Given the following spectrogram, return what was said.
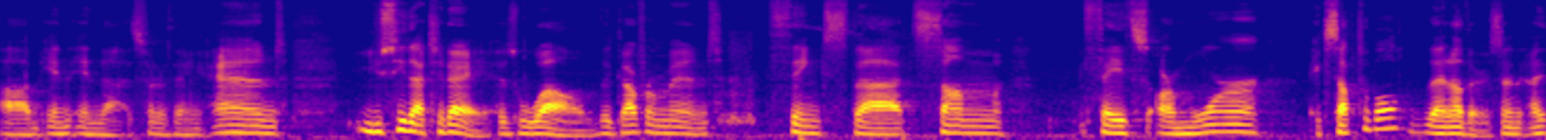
um, in in that sort of thing, and you see that today as well. The government thinks that some faiths are more acceptable than others. And I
